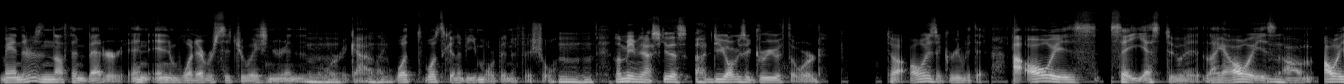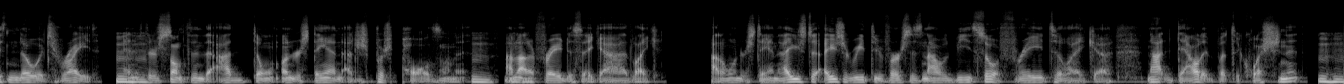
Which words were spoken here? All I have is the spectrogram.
man, there's nothing better in, in whatever situation you're in than mm-hmm, the Word of God. Mm-hmm. Like what what's going to be more beneficial? Mm-hmm. Let me even ask you this: uh, Do you always agree with the Word? Do I always agree with it? I always say yes to it. Like I always mm. um always know it's right. And if mm-hmm. there's something that I don't understand, I just push pause on it. I'm not mm-hmm. afraid to say, God, like I don't understand that. I used to I used to read through verses and I would be so afraid to like uh, not doubt it but to question it. Mm-hmm.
